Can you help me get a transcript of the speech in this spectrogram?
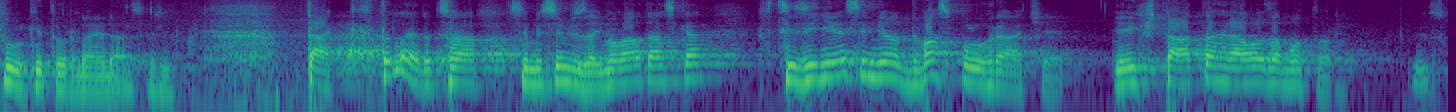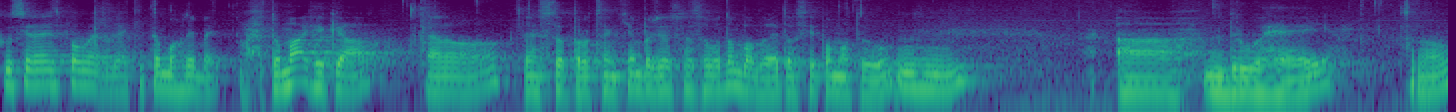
půlky turnaje, dá se říct. Tak, tohle je docela, si myslím, že zajímavá otázka. V cizině si měl dva spoluhráče, jejich štáta hrával za motor. Zkus si na ně vzpomenout, jaký to mohli být. Tomáš Hika, Ano. ten 100%, protože jsme se o tom bavili, to si pamatuju. Mhm. A druhý, No,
